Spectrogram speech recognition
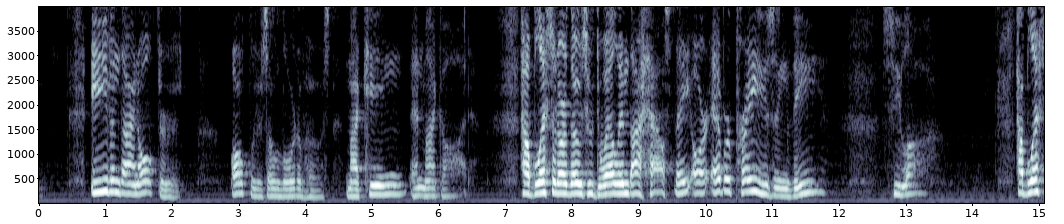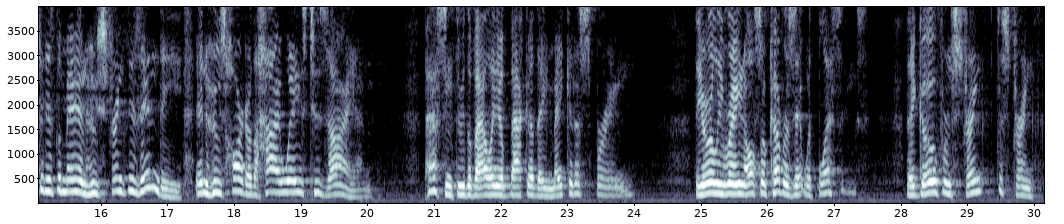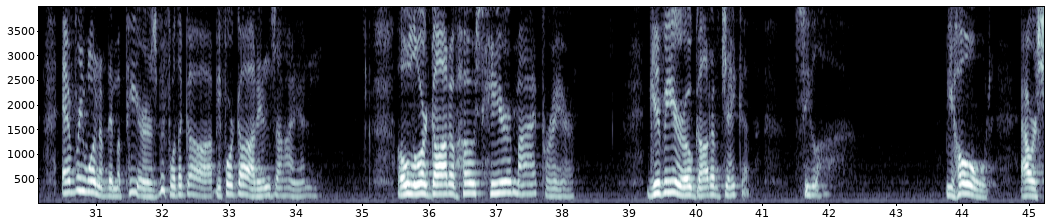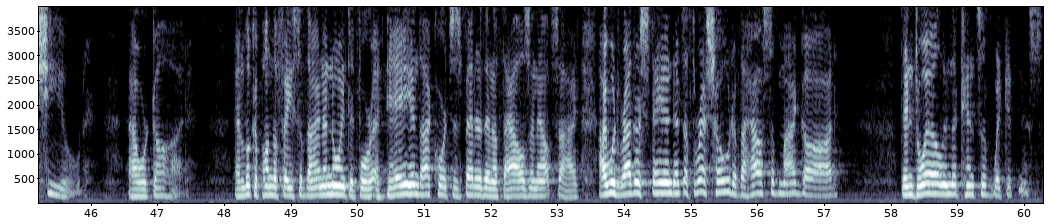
Even thine altars, altars, O Lord of hosts, my King and my God. How blessed are those who dwell in thy house. They are ever praising thee. Selah. How blessed is the man whose strength is in thee, in whose heart are the highways to Zion. Passing through the valley of Baca, they make it a spring. The early rain also covers it with blessings. They go from strength to strength. Every one of them appears before the God, before God in Zion. O Lord God of hosts, hear my prayer. Give ear, O God of Jacob. Selah. Behold, our shield, our God. And look upon the face of thine anointed, for a day in thy courts is better than a thousand outside. I would rather stand at the threshold of the house of my God than dwell in the tents of wickedness.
